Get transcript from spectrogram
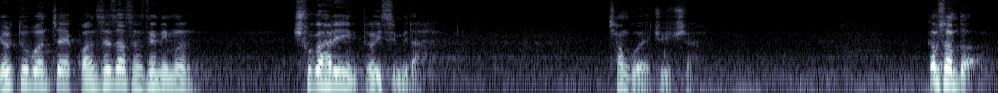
열두 번째 관세사 선생님은 추가 할인이 더 있습니다. 참고해 주십시오. 감사합니다.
